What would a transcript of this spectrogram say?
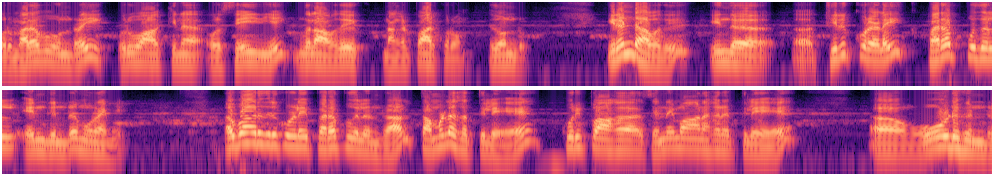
ஒரு மரபு ஒன்றை உருவாக்கின ஒரு செய்தியை முதலாவது நாங்கள் பார்க்கிறோம். இது ஒன்று. இரண்டாவது இந்த திருக்குறளை பரப்புதல் என்கின்ற முறைமை. எவ்வாறு திருக்குறளை பரப்புதல் என்றால் தமிழகத்திலே குறிப்பாக சென்னை மாநகரத்திலே ஓடுகின்ற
